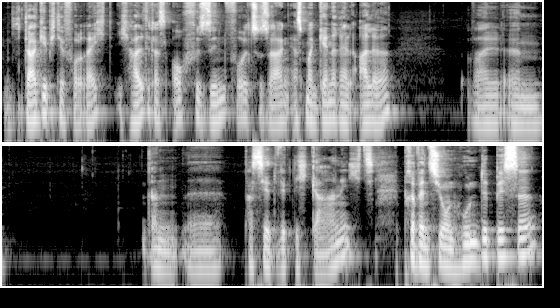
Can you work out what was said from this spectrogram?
da gebe ich dir voll recht. Ich halte das auch für sinnvoll zu sagen, erstmal generell alle, weil ähm, dann äh, passiert wirklich gar nichts. Prävention Hundebisse,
